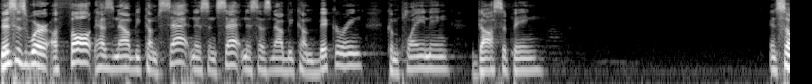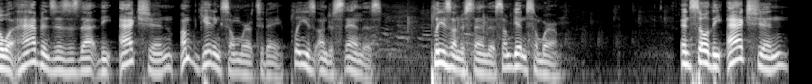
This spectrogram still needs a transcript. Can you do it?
This is where a thought has now become sadness, and sadness has now become bickering, complaining, gossiping. And so what happens is, is that the action, I'm getting somewhere today. Please understand this. Please understand this. I'm getting somewhere. And so the action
